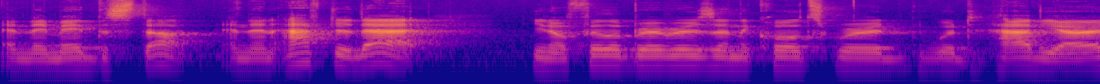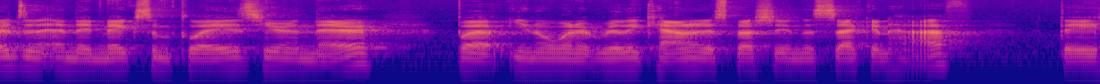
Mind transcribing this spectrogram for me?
and they made the stop. And then after that, you know, Philip Rivers and the Colts would would have yards and, and they'd make some plays here and there. But you know, when it really counted, especially in the second half, they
